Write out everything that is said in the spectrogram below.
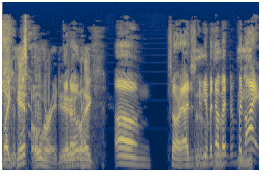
Like, get over it, dude. Over it. like, um, sorry, I just yeah, but no, but but I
